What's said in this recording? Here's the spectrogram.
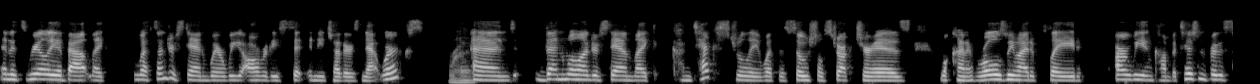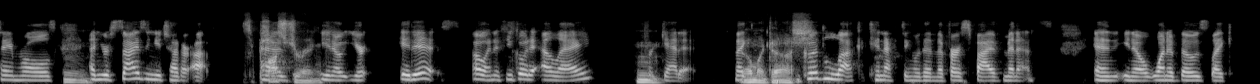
And it's really about like, let's understand where we already sit in each other's networks. right And then we'll understand like contextually what the social structure is, what kind of roles we might have played. Are we in competition for the same roles? Mm. And you're sizing each other up. it's as, posturing you know, you're, it is. Oh, and if you go to LA, Hmm. forget it. Like, oh my gosh good luck connecting within the first five minutes and you know one of those like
